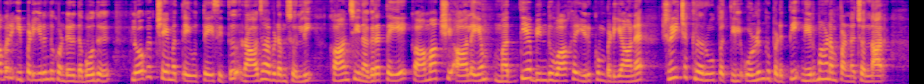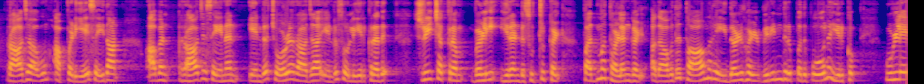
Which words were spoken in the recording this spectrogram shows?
அவர் இப்படி இருந்து கொண்டிருந்தபோது லோகக்ஷேமத்தை உத்தேசித்து ராஜாவிடம் சொல்லி காஞ்சி நகரத்தையே காமாட்சி ஆலயம் மத்திய பிந்துவாக இருக்கும்படியான ஸ்ரீசக்கர ரூபத்தில் ஒழுங்குபடுத்தி நிர்மாணம் பண்ண சொன்னார். ராஜாவும் அப்படியே செய்தான். அவன் ராஜசேனன் என்ற சோழராஜா என்று சொல்லியிருக்கிறது. ஸ்ரீசக்கரம் வெளி இரண்டு சுற்றுக்கள் பத்ம தளங்கள் அதாவது தாமரை இதழ்கள் விரிந்திருப்பது போல இருக்கும். உள்ளே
